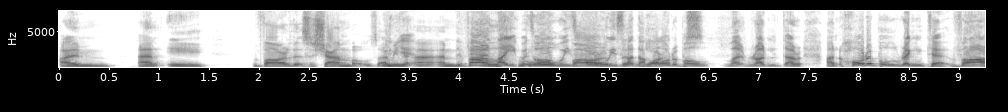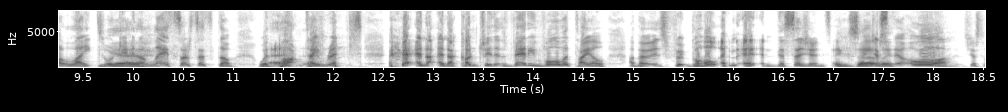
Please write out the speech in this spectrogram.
I'm anti VAR that's a shambles. I mean, Yeah, I, I'm the VAR light was always VAR always had a works. horrible like run a, a horrible ring to it. VAR light. So we're Yeah. getting a lesser system with part time refs in a, in a country that's very volatile about its football and, and decisions. Exactly. Just, oh, it's just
